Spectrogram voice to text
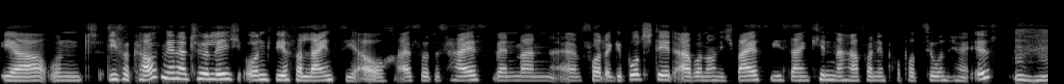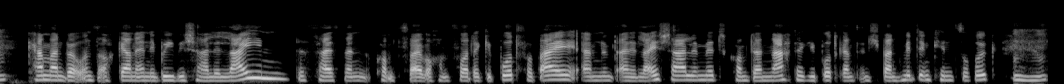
Ja, und die verkaufen wir natürlich und wir verleihen sie auch. Also das heißt, wenn man äh, vor der Geburt steht, aber noch nicht weiß, wie sein Kind nachher von den Proportionen her ist, mhm. kann man bei uns auch gerne eine Babyschale leihen. Das heißt, man kommt zwei Wochen vor der Geburt vorbei, ähm, nimmt eine Leihschale mit, kommt dann nach der Geburt ganz entspannt mit dem Kind zurück mhm.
